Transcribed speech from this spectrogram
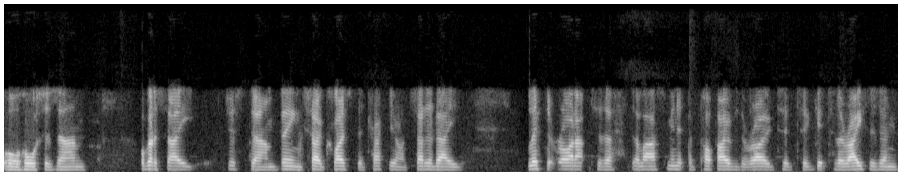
all horses. Um, I've got to say, just um, being so close to the track there on Saturday, left it right up to the, the last minute to pop over the road to, to get to the races. And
